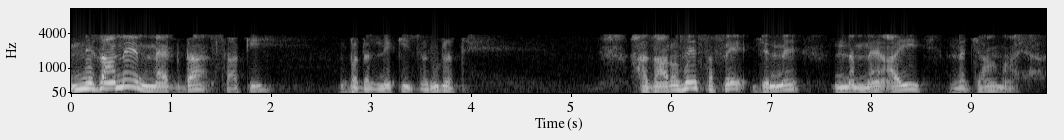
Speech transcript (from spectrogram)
निजामे मैगदा साकी बदलने की ज़रूरत है। हज़ारों हैं सफे जिनमें न मैं आई, न जाम आया।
